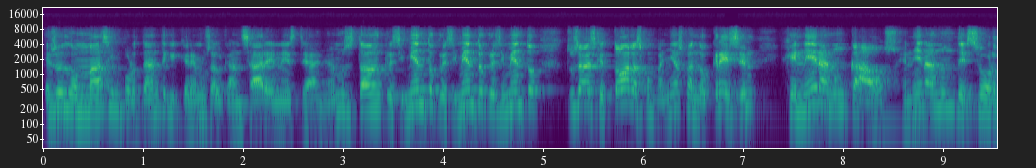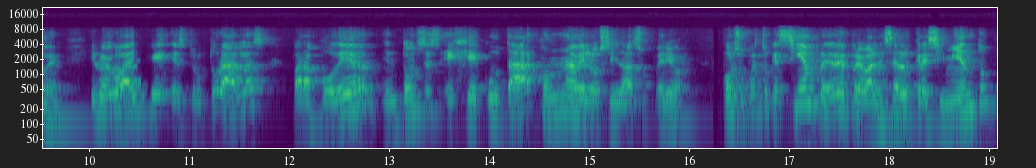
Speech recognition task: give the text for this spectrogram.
Eso es lo más importante que queremos alcanzar en este año. Hemos estado en crecimiento, crecimiento, crecimiento. Tú sabes que todas las compañías cuando crecen generan un caos, generan un desorden y luego hay que estructurarlas para poder entonces ejecutar con una velocidad superior. Por supuesto que siempre debe prevalecer el crecimiento,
